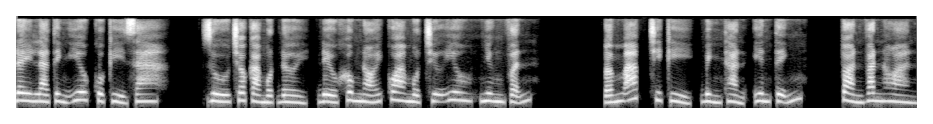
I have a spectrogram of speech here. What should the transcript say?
Đây là tình yêu của kỳ gia. Dù cho cả một đời, đều không nói qua một chữ yêu, nhưng vẫn ấm áp, chi kỷ, bình thản, yên tĩnh. Toàn văn hoàn.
